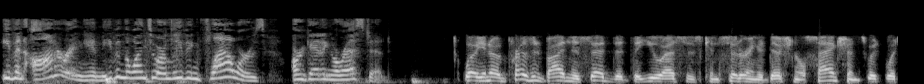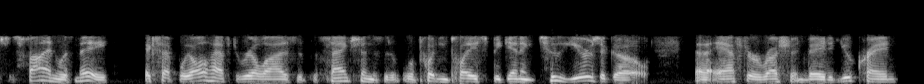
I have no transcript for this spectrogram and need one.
even honoring him? Even the ones who are leaving flowers are getting arrested. Well, you know, President Biden has said that the U.S. is considering additional sanctions, which, which is fine with me, except we all have to realize that the sanctions that were put in place beginning two years ago uh, after Russia invaded Ukraine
